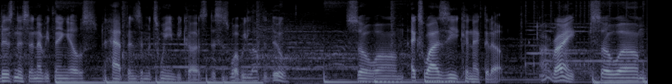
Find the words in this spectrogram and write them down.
business and everything else happens in between because this is what we love to do. So um, XYZ connected up. All right, so um,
